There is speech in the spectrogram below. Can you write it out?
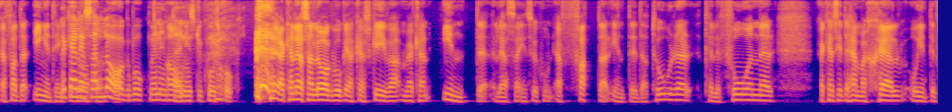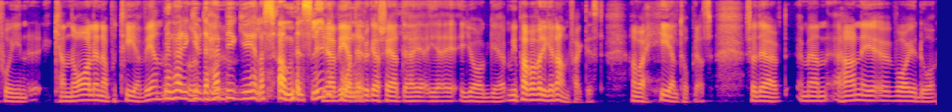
jag fattar ingenting. Du kan läsa en lagbok men inte ja. en instruktionsbok? jag kan läsa en lagbok, jag kan skriva, men jag kan inte läsa instruktion. Jag fattar inte datorer, telefoner, jag kan sitta hemma själv och inte få in kanalerna på tvn. Men herregud, det här bygger ju hela samhällslivet jag vet, på nu. Jag brukar säga att jag, jag, min pappa var likadan faktiskt. Han var helt hopplös. Så där, men han var ju då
